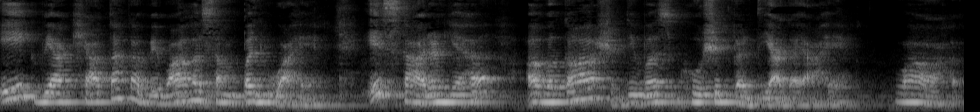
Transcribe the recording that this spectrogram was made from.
एक व्याख्याता का विवाह संपन्न हुआ है। इस कारण यह अवकाश दिवस घोषित कर दिया गया है। वाह!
